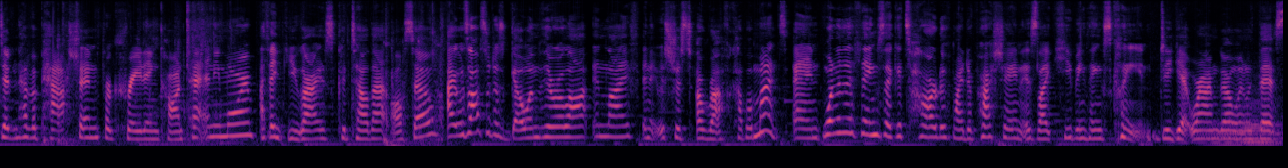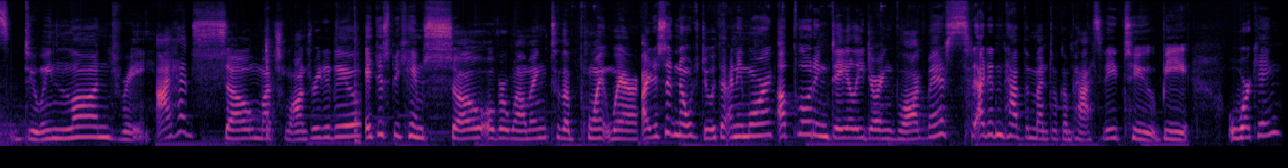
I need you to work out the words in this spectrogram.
didn't have a passion for creating content anymore. I think you guys could tell that also. I was also just going through a lot in life and it was just a rough couple months. And one of the things that gets hard with my depression is like keeping things clean. Do you get where I'm going with this? Doing laundry. I had so much laundry to do. It just became so overwhelming to the point where I just didn't know what to do with it anymore. Uploading daily during Vlogmas, I didn't have the mental capacity to be working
